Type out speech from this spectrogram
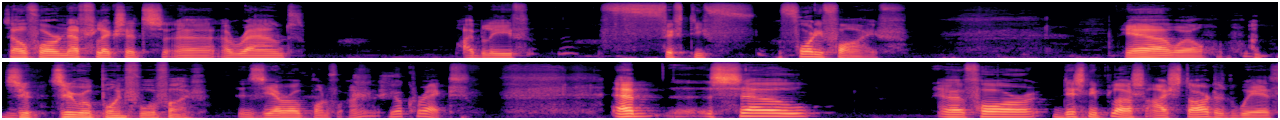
So for Netflix, it's uh, around, I believe, 50, 45. Yeah, well, Zero point four five. 0.4. uh, You're correct. Um, so uh, for Disney Plus, I started with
